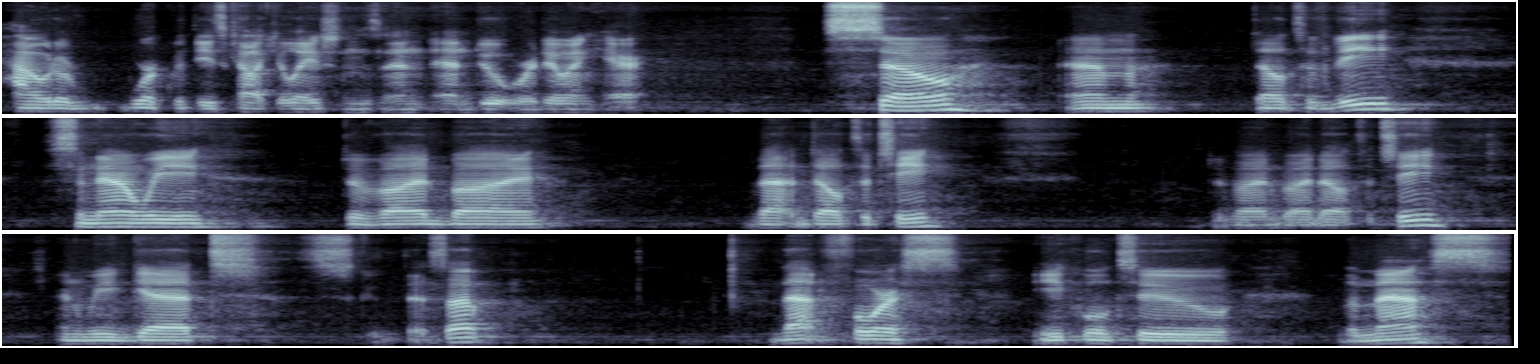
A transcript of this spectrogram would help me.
how to work with these calculations and, and do what we're doing here. So m delta v. So now we divide by that delta t, divide by delta t, and we get, scoop this up, that force equal to the mass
